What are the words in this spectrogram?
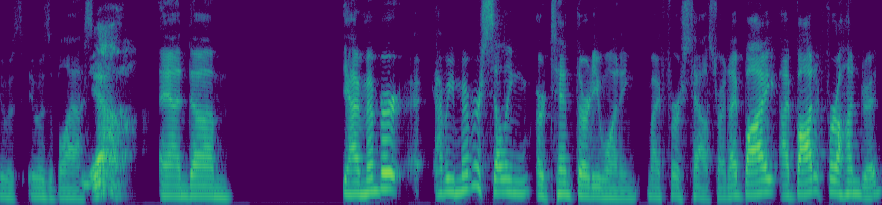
it was it was a blast. Yeah. And um, yeah, I remember I remember selling or 1031ing my first house, right? I buy I bought it for a hundred.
